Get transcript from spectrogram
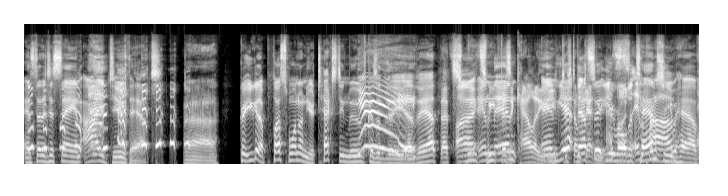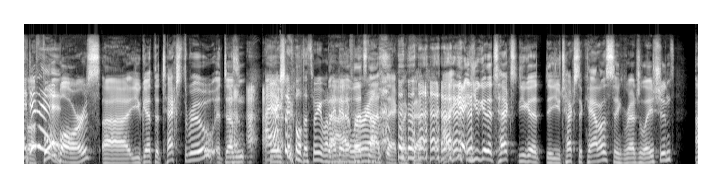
instead of just saying I do that. Uh, great, you get a plus one on your texting move because of the uh, that. That's sweet, Uh, and sweet then- physicality. And you yeah, just don't that's get it. You that rolled a much. ten, so you have uh, full it. bars. Uh, you get the text through. It doesn't. I actually rolled a three when I did it for let's real. not act like that. Uh, yeah, you get a text. You get you text the catalyst saying congratulations, uh,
